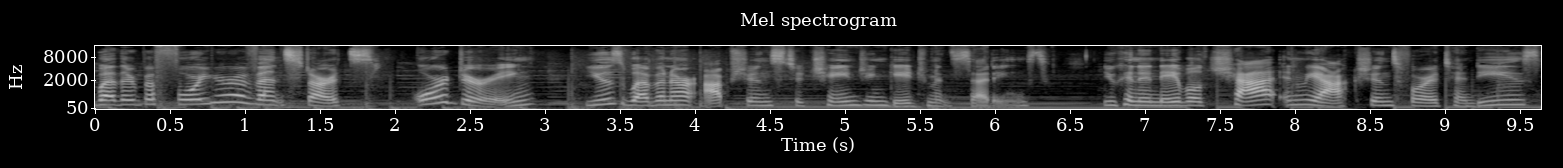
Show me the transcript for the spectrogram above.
Whether before your event starts or during, use webinar options to change engagement settings. You can enable chat and reactions for attendees,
